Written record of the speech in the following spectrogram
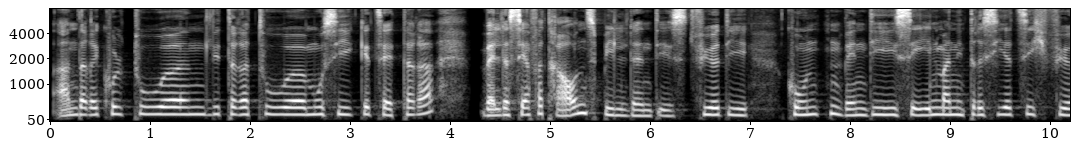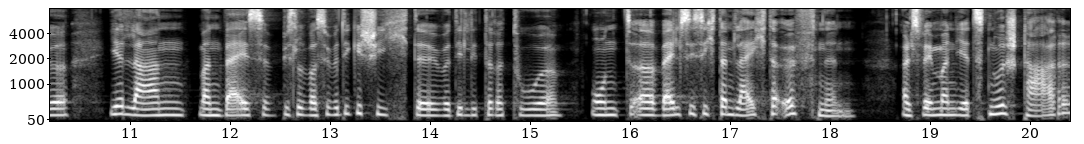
andere Kulturen, Literatur, Musik etc., weil das sehr vertrauensbildend ist für die Kunden, wenn die sehen, man interessiert sich für ihr Land, man weiß ein bisschen was über die Geschichte, über die Literatur und äh, weil sie sich dann leichter öffnen, als wenn man jetzt nur starr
